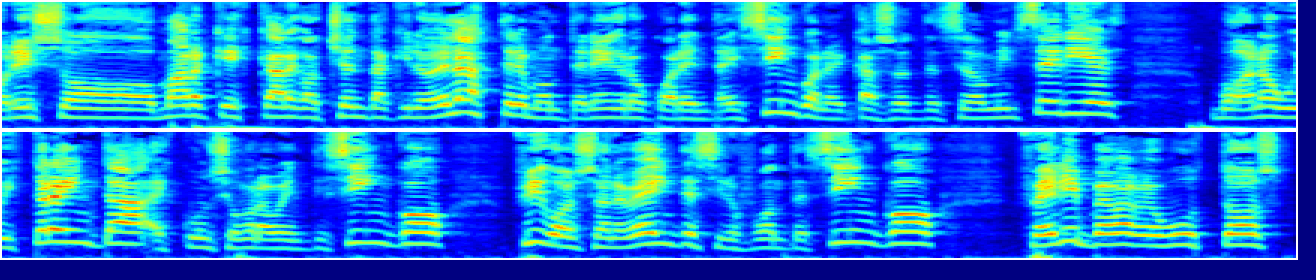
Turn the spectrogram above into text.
Por eso Márquez carga 80 kilos de lastre, Montenegro 45 en el caso del TC2000 Series, Boanowis 30, Escuncio Moro 25, Figo 20, Sirofonte 5, Felipe Barrios Bustos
